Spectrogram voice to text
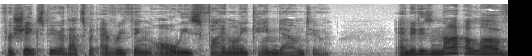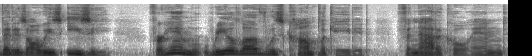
For Shakespeare, that's what everything always finally came down to. And it is not a love that is always easy. For him, real love was complicated, fanatical, and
